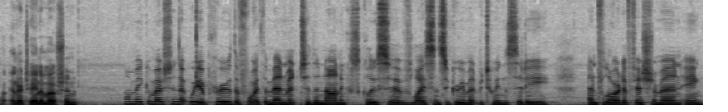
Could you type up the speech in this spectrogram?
I'll entertain a motion. I'll make a motion that we approve the Fourth Amendment to the non-exclusive license agreement between the city and Florida Fishermen, Inc.,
